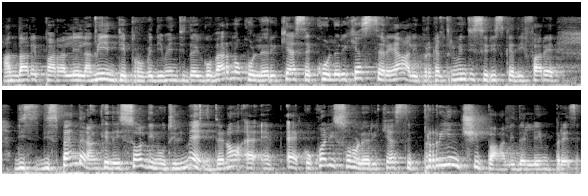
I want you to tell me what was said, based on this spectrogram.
andare parallelamente i provvedimenti del governo con le richieste, con le richieste reali, perché altrimenti si rischia di, fare, di, di spendere anche dei soldi inutilmente. No? Eh, eh, ecco, quali sono le richieste principali delle imprese?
